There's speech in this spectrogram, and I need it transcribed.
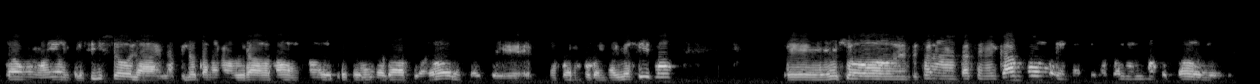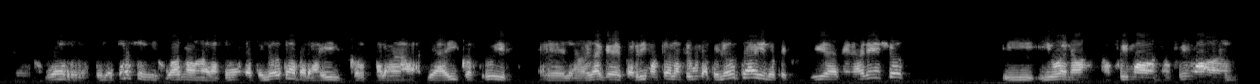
estábamos muy imprecisos, la, la pelota no nos duraba más, de tres segundos cada jugador, entonces nos fue un poco de nerviosismo. Eh, ellos empezaron a estarse en el campo, en lo cual nos hemos afectado de, jugar pelotazos y jugarnos a la segunda pelota para ir para de ahí construir. Eh, la verdad que perdimos toda la segunda pelota y lo que construían eran ellos. Y, y bueno, nos fuimos, nos fuimos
